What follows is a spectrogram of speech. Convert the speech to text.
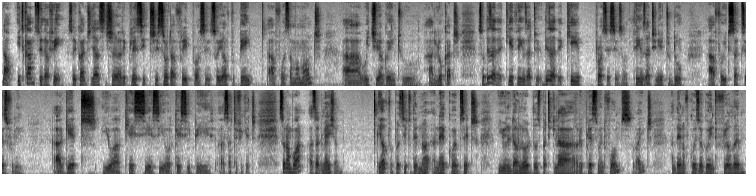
Now it comes with a fee so you can't just uh, replace it. It's not a free process so you have to pay uh, for some amount uh, which you are going to uh, look at. So these are the key things that you, these are the key processes or things that you need to do uh, for you to successfully uh, get your KCSE or KCP uh, certificate. So number one, as I mentioned, you have to proceed to the NEC website. You will download those particular replacement forms, right? And then of course you're going to fill them.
